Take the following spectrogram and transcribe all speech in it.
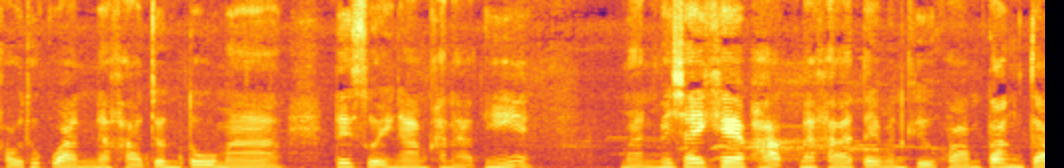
เขาทุกวันนะคะ จนโตมา ได้สวยงามขนาดนี้ มันไม่ใช่แค่ผักนะคะ แต่มันคือความตั้งใจ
